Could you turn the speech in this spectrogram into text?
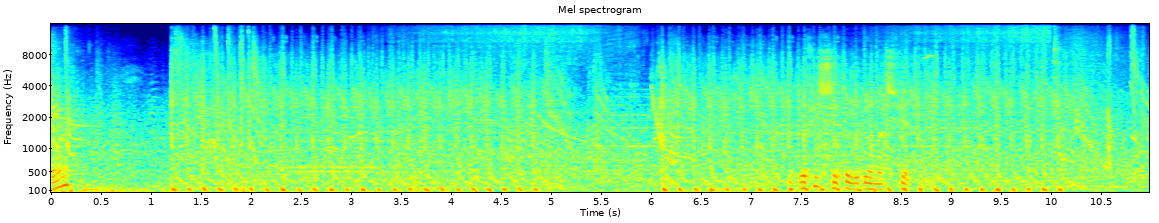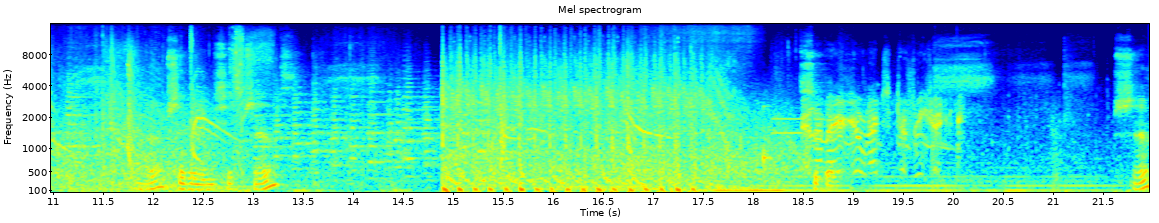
No. Graficznie to wygląda świetnie. No, przegrał mi się sprzęt. Super. Dobrze.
